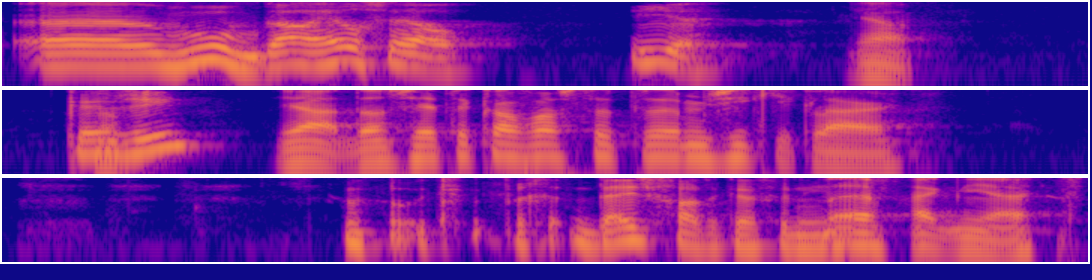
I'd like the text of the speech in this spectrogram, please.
Eh woe, nou heel snel. Hier, Ja, kun je hem zien? ja dan zet ik alvast het eh, muziekje klaar. Deze vat ik even niet. Nee, maakt niet uit.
